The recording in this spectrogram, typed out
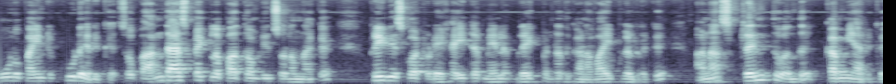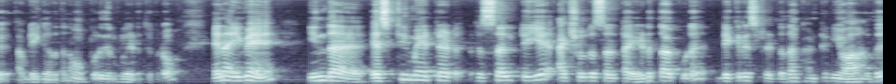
மூணு பாயிண்ட் கூட இருக்கு. ஸோ இப்போ அந்த ஆஸ்பெக்ட்ல பார்த்தோம் அப்படின்னு சொன்னோம்னாக்க ப்ரீவியஸ் குவார்ட்டருடைய ஹைட்டை மேலே பிரேக் பண்றதுக்கான வாய்ப்புகள் இருக்கு. ஆனால் ஸ்ட்ரென்த் வந்து கம்மியா இருக்கு அப்படிங்கிறத நம்ம புரிதல்களை எடுத்துக்கிறோம். ஏன்னா இவன் இந்த எஸ்டிமேட்டட் ரிசல்ட்டையே ஆக்சுவல் ரிசல்ட்டாக எடுத்தால் கூட டிக்ரீஸ் ட்ரெண்ட் தான் கண்டினியூ ஆகுது.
